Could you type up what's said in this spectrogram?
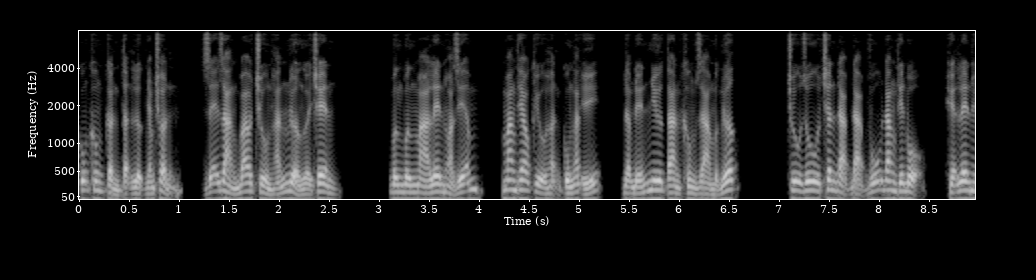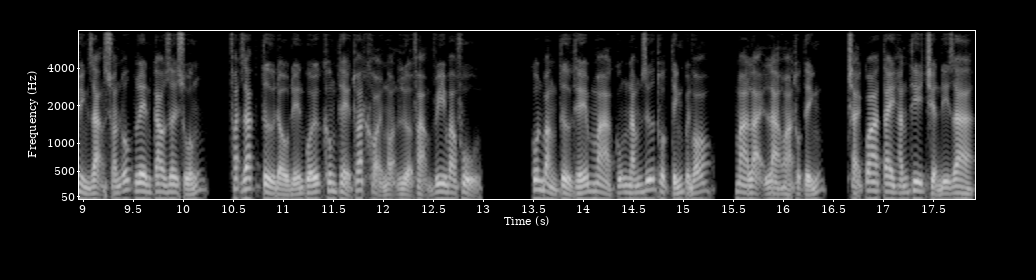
cũng không cần tận lực nhắm chuẩn, dễ dàng bao trùm hắn nửa người trên. Bừng bừng mà lên hỏa diễm, mang theo cựu hận cùng ác ý, đậm đến như tan không ra mực nước. Chu du chân đạp đạp vũ đăng thiên bộ, hiện lên hình dạng xoắn ốc lên cao rơi xuống, phát giác từ đầu đến cuối không thể thoát khỏi ngọn lửa phạm vi bao phủ. Côn bằng tử thế mà cũng nắm giữ thuộc tính quyền võ, mà lại là hỏa thuộc tính, trải qua tay hắn thi triển đi ra,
